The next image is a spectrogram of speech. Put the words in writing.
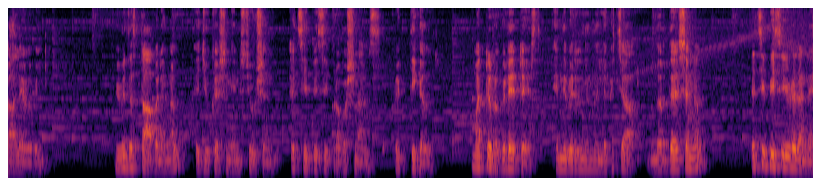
കാലയളവിൽ വിവിധ സ്ഥാപനങ്ങൾ education institution H C P C professionals വ്യക്തികൾ മറ്റ് റെഗുലേറ്റേഴ്സ് എന്നിവരിൽ നിന്ന് ലഭിച്ച നിർദ്ദേശങ്ങൾ എച്ച് സി പി സിയുടെ തന്നെ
